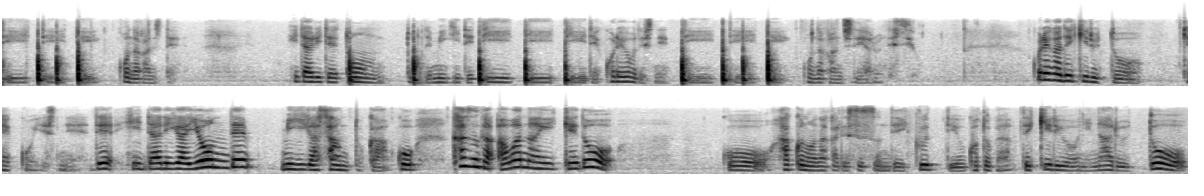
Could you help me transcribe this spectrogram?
TTT こんな感じで。左でトントンで右で TTT で。これをですね TTT こんな感じでやるんですよ。これができると結構いいですね。で左が4で右が3とか。こう数が合わないけどこう拍の中で進んでいくっていうことができるようになると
